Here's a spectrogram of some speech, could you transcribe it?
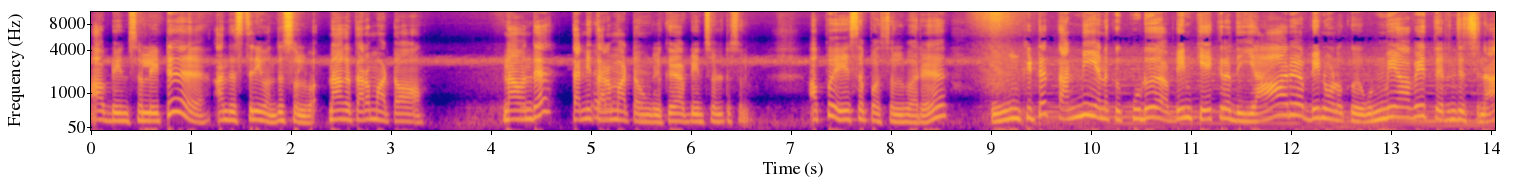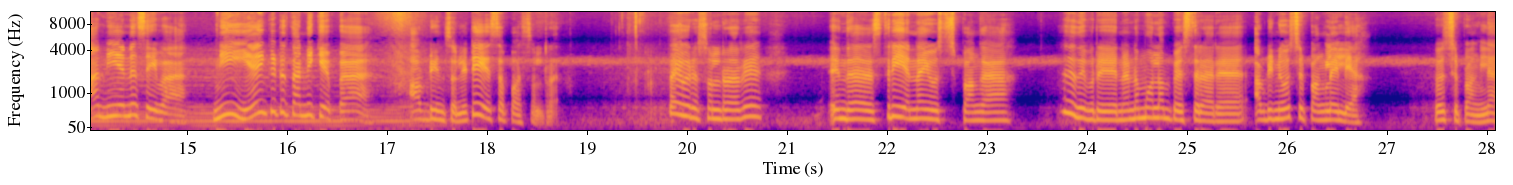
அப்படின்னு சொல்லிட்டு அந்த ஸ்திரீ வந்து சொல்லுவாள் நாங்கள் தரமாட்டோம். நான் வந்து தண்ணி தரமாட்டேன் உங்களுக்கு அப்படின்னு சொல்லிட்டு சொல்லுவேன் அப்போ ஏசப்பா சொல்வார் உங்ககிட்ட தண்ணி எனக்கு கொடு அப்படின்னு கேட்குறது யார் அப்படின்னு உனக்கு உண்மையாகவே தெரிஞ்சிச்சுன்னா நீ என்ன செய்வ? நீ ஏன் கிட்ட தண்ணி கேட்ப அப்படின்னு சொல்லிட்டு ஏசப்பா சொல்கிறார் இப்போ இவர் சொல்கிறாரு இந்த ஸ்திரீ என்ன யோசிச்சுப்பாங்க? இது இவர் என்னென்னமோலாம் பேசுகிறாரு அப்படின்னு யோசிச்சிருப்பாங்களா இல்லையா? யோசிச்சுப்பாங்களே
